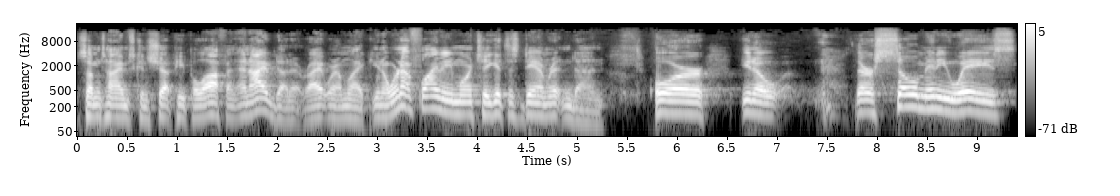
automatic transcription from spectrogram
sometimes can shut people off, and, and I've done it, right? Where I'm like, you know, we're not flying anymore until you get this damn written done. Or, you know, there are so many ways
